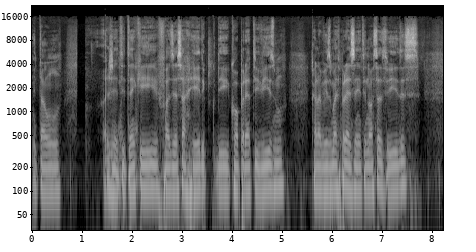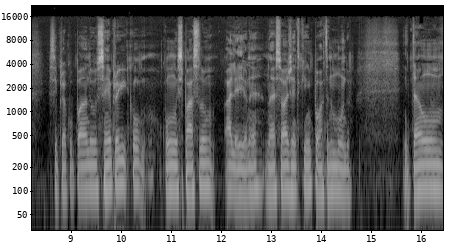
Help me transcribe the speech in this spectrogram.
Então, a gente tem que fazer essa rede de cooperativismo cada vez mais presente em nossas vidas, se preocupando sempre com, com o espaço alheio, né? Não é só a gente que importa no mundo. Então,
